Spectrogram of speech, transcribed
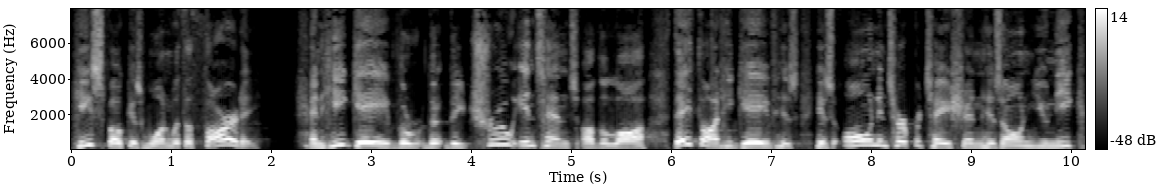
He spoke as one with authority. And he gave the, the, the, true intent of the law. They thought he gave his, his own interpretation, his own unique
